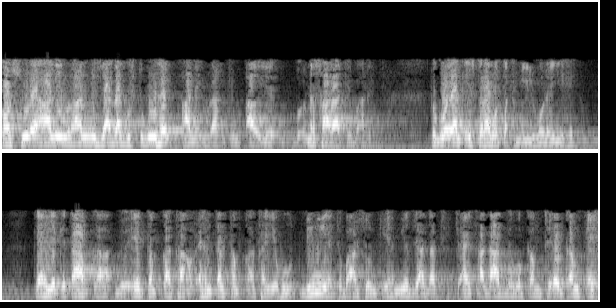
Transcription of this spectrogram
और सूरह आल इमरान में ज़्यादा गुफ्तगु है आल इमरान के नसारा के बारे में। तो गोया कि इस तरह वो तकमील हो रही है कि अहले किताब का जो एक तबका था और अहमतर तबका था यहूद, दीनी एतबार से उनकी अहमियत ज़्यादा थी, चाहे तादाद में वो कम थे और कम है।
